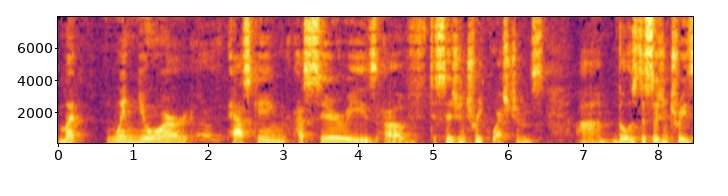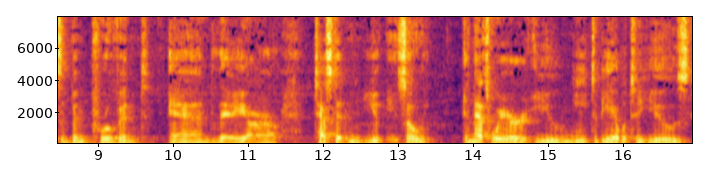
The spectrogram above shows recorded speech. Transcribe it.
But when you're asking a series of decision tree questions, um, those decision trees have been proven and they are tested. And you, so, and that's where you need to be able to use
